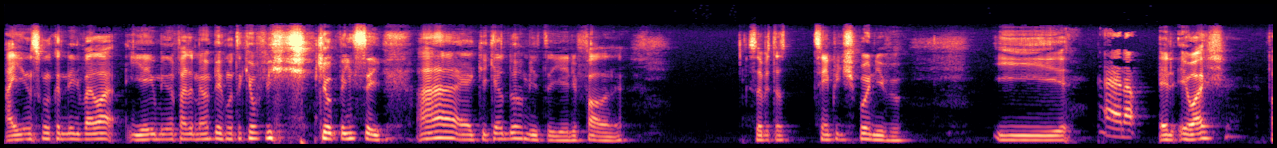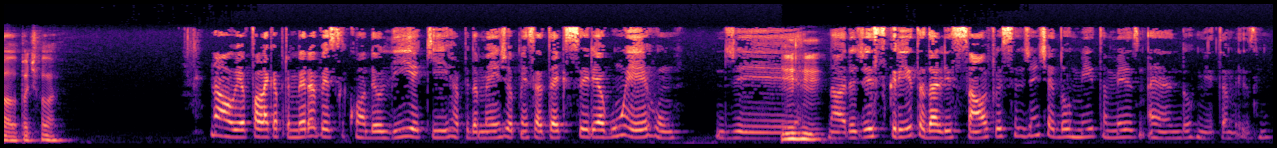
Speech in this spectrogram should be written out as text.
Aí no segundo quadrinho ele vai lá, e aí o menino faz a mesma pergunta que eu fiz, que eu pensei. Ah, é, o que é dormita? E ele fala, né? Sobre estar sempre disponível. E. É, não. Eu acho. Fala, pode falar. Não, eu ia falar que a primeira vez que quando eu li aqui rapidamente, eu pensei até que seria algum erro de Uhum. na hora de escrita da lição. Eu falei assim, gente, é dormita mesmo? É, dormita mesmo.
